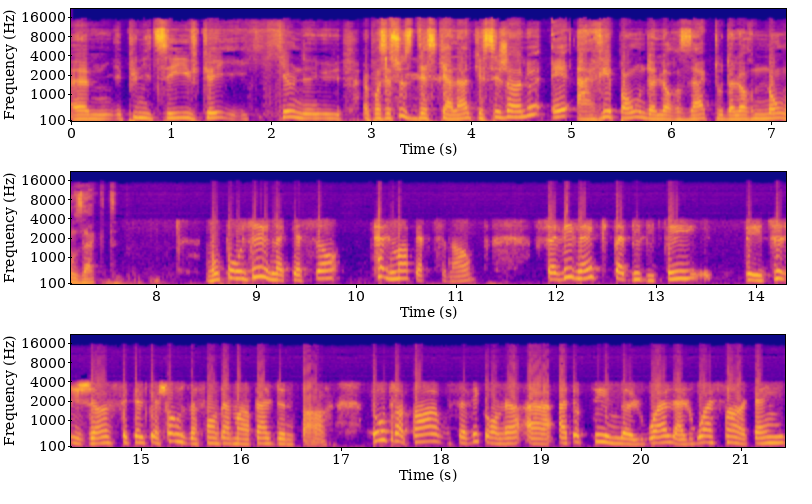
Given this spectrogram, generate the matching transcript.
euh, punitives, qu'il y ait un processus d'escalade, que ces gens-là aient à répondre de leurs actes ou de leurs non-actes? Vous posez une question tellement pertinente. Vous savez, l'imputabilité des dirigeants, c'est quelque chose de fondamental d'une part. D'autre part, vous savez qu'on a adopté une loi, la loi 115,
